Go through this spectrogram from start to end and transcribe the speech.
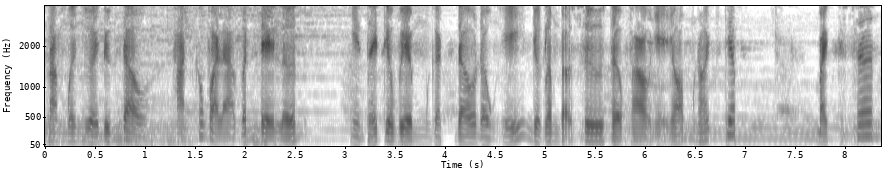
50 người đứng đầu hẳn không phải là vấn đề lớn. Nhìn thấy tiêu viêm gật đầu đồng ý, Nhược Lâm đạo sư thở phào nhẹ nhõm nói tiếp. Bạch Sơn,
